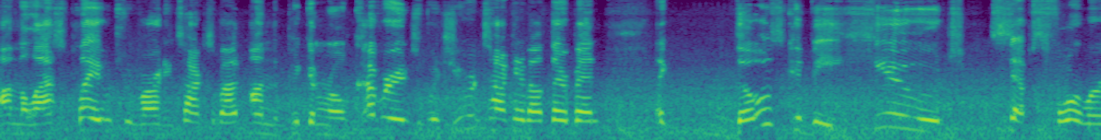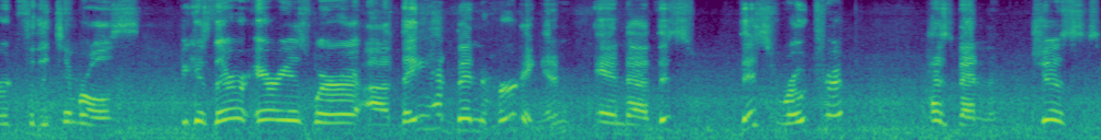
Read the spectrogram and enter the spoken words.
on the last play, which we've already talked about, on the pick and roll coverage, which you were talking about there, Ben, like those could be huge steps forward for the Timberwolves because there are areas where uh, they had been hurting, and and uh, this this road trip has been just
